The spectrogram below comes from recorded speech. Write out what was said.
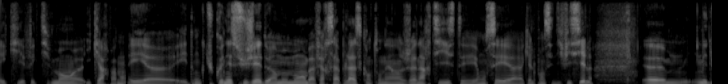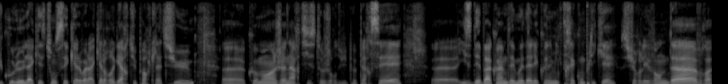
et qui effectivement euh, Icar pardon. Et, euh, et donc tu connais ce sujet de un moment bah, faire sa place quand on est un jeune artiste et on sait à quel point c'est difficile. Euh, mais du coup la question c'est quel voilà quel regard tu portes là-dessus? Comment un jeune artiste aujourd'hui peut percer? Il se débat quand même des modèles économiques très compliqués sur les ventes d'œuvres.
